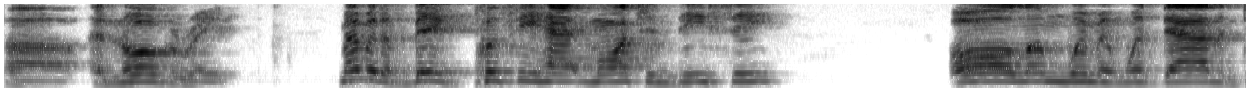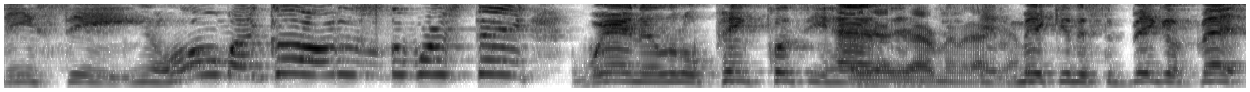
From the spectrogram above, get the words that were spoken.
uh, inaugurated, remember the big pussy hat march in D.C all them women went down to DC, you know, oh my God, this is the worst thing. Wearing their little pink pussy hats oh, yeah, and, yeah, that, and yeah. making this a big event.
